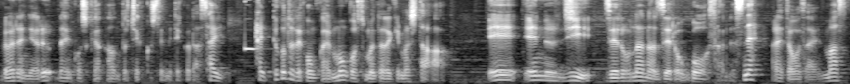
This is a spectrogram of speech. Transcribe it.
概要欄にある LINE 公式アカウントチェックしてみてください。はい。ということで今回もご質問いただきました。ANG0705 さんですね。ありがとうございます。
